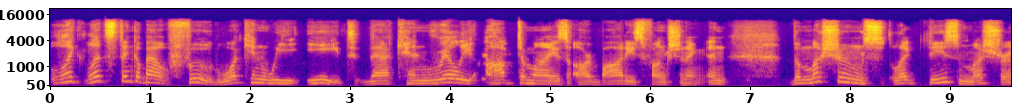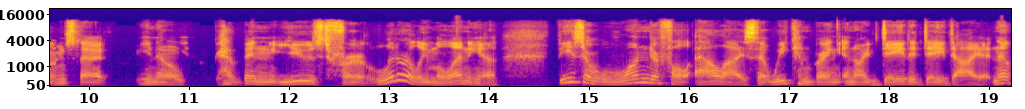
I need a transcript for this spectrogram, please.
like let's think about food. What can we eat that can really optimize our body's functioning? And the mushrooms like these mushrooms that you know have been used for literally millennia these are wonderful allies that we can bring in our day-to-day diet now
